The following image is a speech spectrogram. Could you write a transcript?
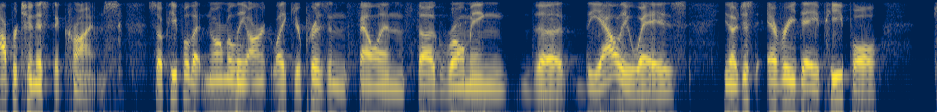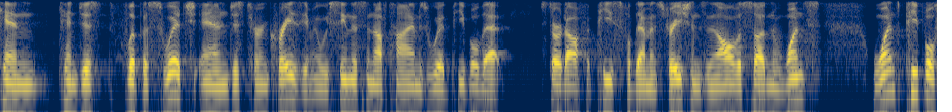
opportunistic crimes. So people that normally aren't like your prison felon thug roaming the the alleyways, you know, just everyday people can can just flip a switch and just turn crazy. I mean, we've seen this enough times with people that start off at peaceful demonstrations, and all of a sudden, once once people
